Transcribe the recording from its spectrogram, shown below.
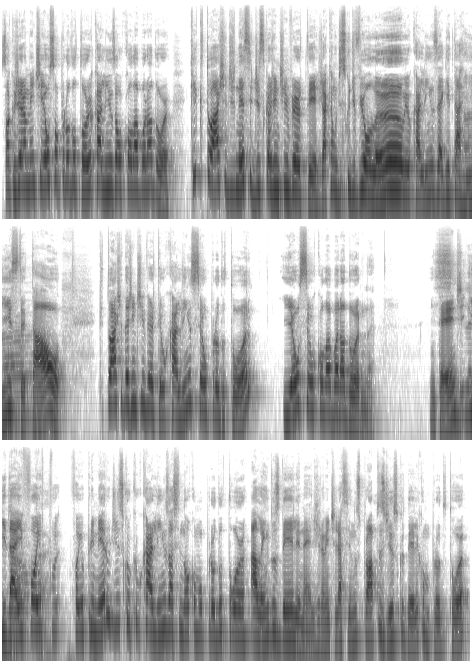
Só que geralmente eu sou o produtor e o Carlinhos é o colaborador. O que, que tu acha de nesse disco a gente inverter? Já que é um disco de violão e o Carlinhos é guitarrista ah. e tal. O que tu acha da gente inverter o Carlinhos ser o produtor e eu ser o colaborador, né? Entende? Legal, e daí foi, foi o primeiro disco que o Carlinhos assinou como produtor, além dos dele, né? Ele, geralmente ele assina os próprios discos dele como produtor.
